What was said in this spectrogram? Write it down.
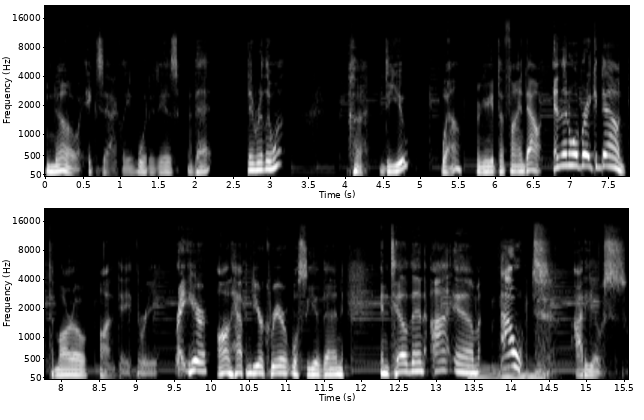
know exactly what it is that they really want. Do you? Well, we're going to get to find out. And then we'll break it down tomorrow on day three, right here on Happen to Your Career. We'll see you then. Until then, I am out. Adios.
